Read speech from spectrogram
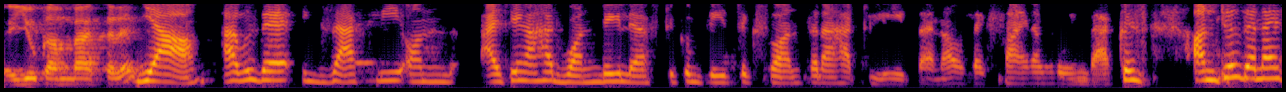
you come back correct? Yeah i was there exactly on i think i had one day left to complete six months and i had to leave. And i was like fine i'm going back. Because until then I,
